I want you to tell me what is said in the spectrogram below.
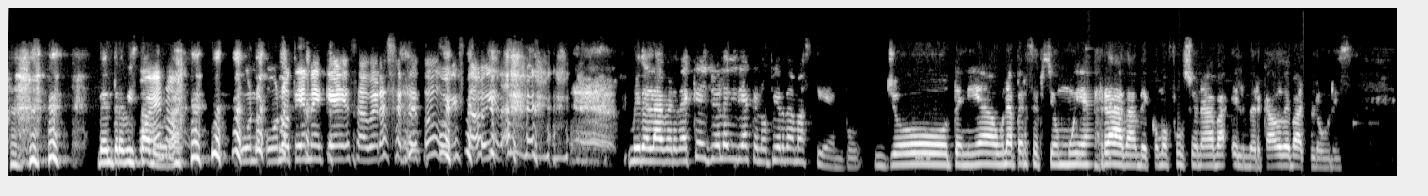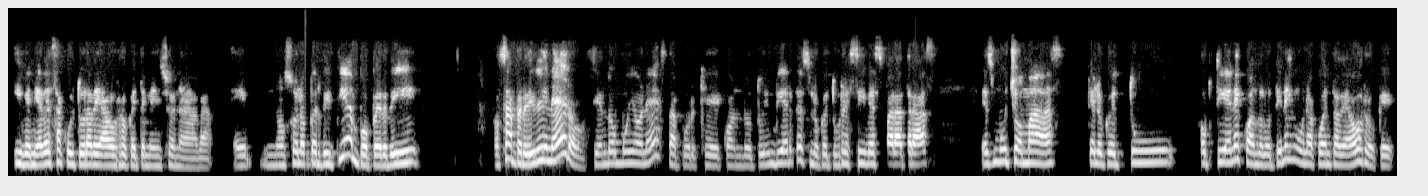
de entrevistadora. Bueno, uno, tiene que saber hacer de todo en esta vida. Mira, la verdad es que yo le diría que no pierda más tiempo. Yo tenía una percepción muy errada de cómo funcionaba el mercado de valores y venía de esa cultura de ahorro que te mencionaba. Eh, no solo perdí tiempo, perdí, o sea, perdí dinero, siendo muy honesta, porque cuando tú inviertes, lo que tú recibes para atrás es mucho más que lo que tú obtienes cuando lo tienes en una cuenta de ahorro, que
